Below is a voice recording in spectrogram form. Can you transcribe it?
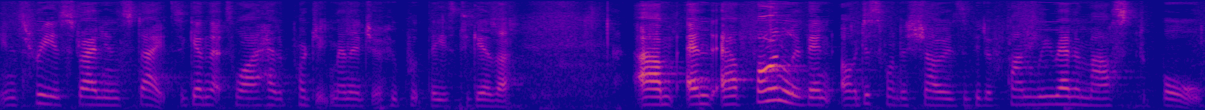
in three Australian states. Again, that's why I had a project manager who put these together. Um, and our final event, I just want to show is a bit of fun. We ran a masked ball.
